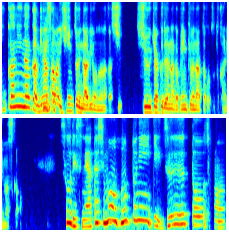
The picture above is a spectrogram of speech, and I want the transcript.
他になんか皆様にヒントになるようななんか、集客でなんか勉強になったこととかありますか？そうですね。私も本当にずっとその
